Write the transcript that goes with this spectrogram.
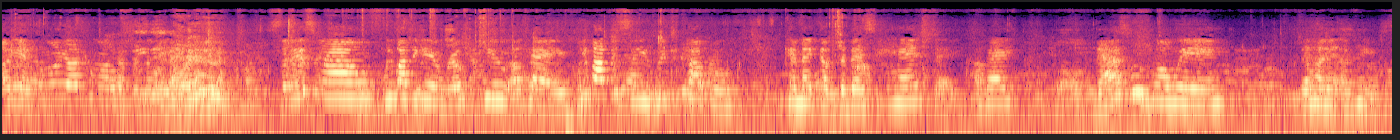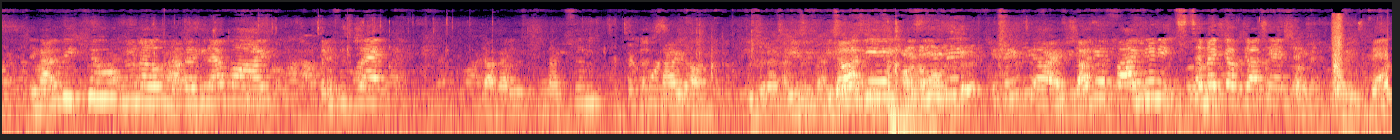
Oh yeah, come on y'all, come on. Come on. So this round, we about to get real cute, okay? We about to see which couple can make up the best handshake, okay? That's who's gonna win the hundred apiece. It gotta be cute, you know, y'all gotta get that vibe. But if it's whack, y'all gotta like them. Sorry y'all. Y'all get, it's easy? It's easy? Alright, y'all get five minutes to make up y'all's handshake. Bet-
